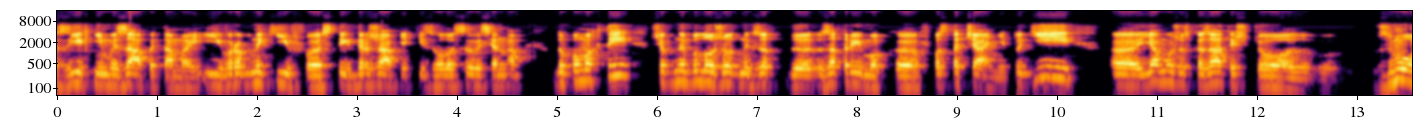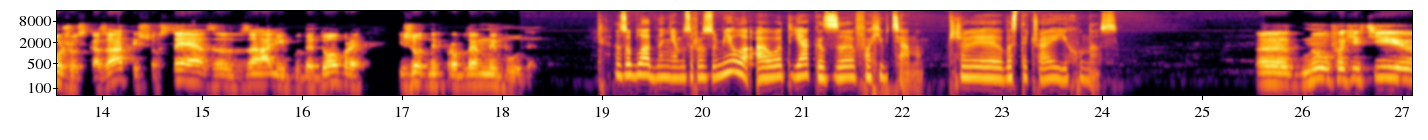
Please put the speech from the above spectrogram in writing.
з їхніми запитами і виробників е, з тих держав, які зголосилися нам допомогти, щоб не було жодних затримок в постачанні, тоді я можу сказати, що зможу сказати, що все взагалі буде добре і жодних проблем не буде. З обладнанням зрозуміло, а от як з фахівцями? Чи вистачає їх у нас? Е, ну, фахівці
